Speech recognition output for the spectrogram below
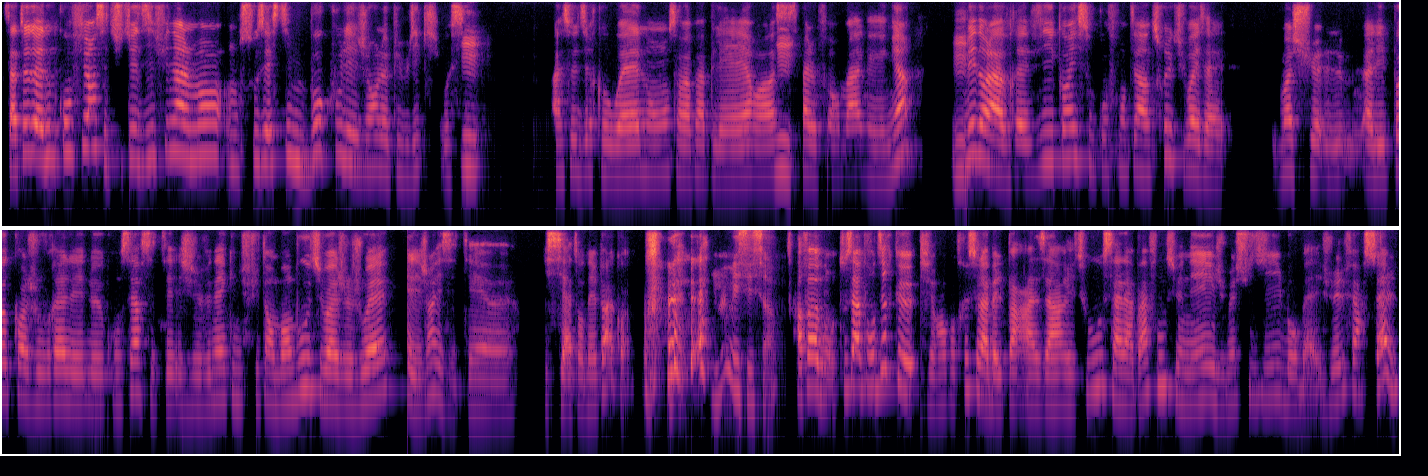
ça te donne confiance et tu te dis finalement, on sous-estime beaucoup les gens, le public aussi, mm. à se dire que ouais, non, ça va pas plaire, oh, c'est mm. pas le format, gna, gna. Mm. Mais dans la vraie vie, quand ils sont confrontés à un truc, tu vois, moi, je suis à l'époque, quand j'ouvrais le concert, c'était, je venais avec une flûte en bambou, tu vois, je jouais et les gens, ils étaient, euh, ils s'y attendaient pas, quoi. oui, mais c'est ça. Enfin bon, tout ça pour dire que j'ai rencontré ce label par hasard et tout, ça n'a pas fonctionné. Et je me suis dit, bon, ben, je vais le faire seul.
